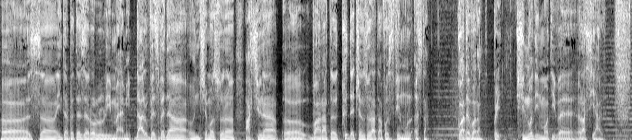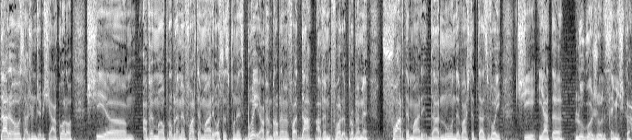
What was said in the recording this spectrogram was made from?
uh, să interpreteze rolul lui Mammy. Dar veți vedea în ce măsură acțiunea uh, vă arată cât de cenzurat a fost filmul ăsta. Cu adevărat. Păi, și nu din motive rasiale. Dar uh, o să ajungem și acolo și uh, avem uh, probleme foarte mari. O să spuneți, băi, avem probleme foarte... Da, avem fo- probleme foarte mari, dar nu unde vă așteptați voi, ci, iată, Lugojul se mișcă.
